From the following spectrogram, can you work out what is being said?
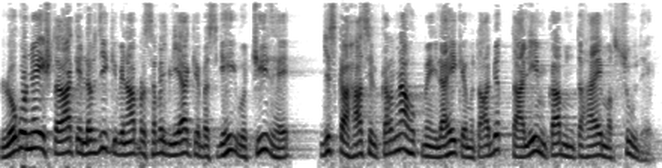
لوگوں نے اشتراک لفظی کی بنا پر سمجھ لیا کہ بس یہی وہ چیز ہے جس کا حاصل کرنا حکم الہی کے مطابق تعلیم کا منتہائی مقصود ہے۔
